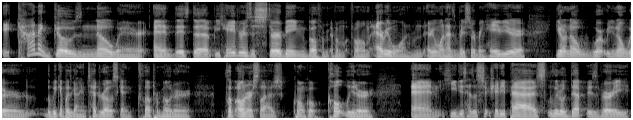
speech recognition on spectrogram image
it kind of goes nowhere, and it's the behavior is disturbing both from from, from everyone. Everyone has disturbing behavior. You don't know where you know where the Weeknd plays a guy named Tedros, getting club promoter, club owner slash quote unquote cult leader, and he just has a shady past. Little Depp is very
